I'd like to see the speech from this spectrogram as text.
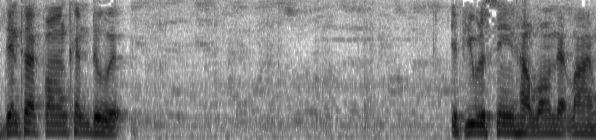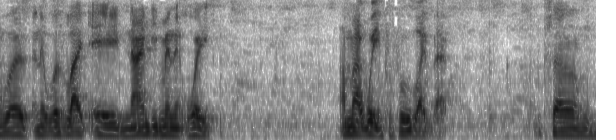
Tai Fung couldn't do it. If you would have seen how long that line was and it was like a 90 minute wait, I'm not waiting for food like that. So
